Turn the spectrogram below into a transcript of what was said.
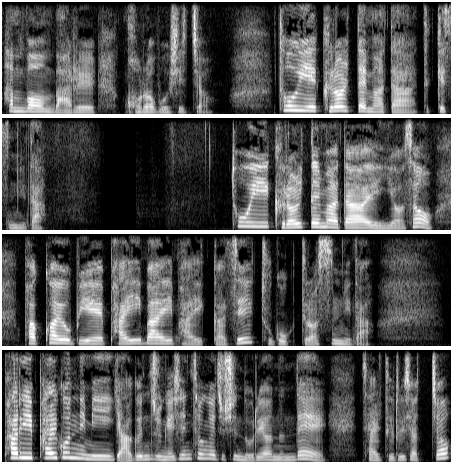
한번 말을 걸어보시죠. 토이의 그럴 때마다 듣겠습니다. 토이 그럴 때마다에 이어서 박화요비의 바이바이 바이까지 두 곡 들었습니다. 8289님이 야근 중에 신청해 주신 노래였는데 잘 들으셨죠?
